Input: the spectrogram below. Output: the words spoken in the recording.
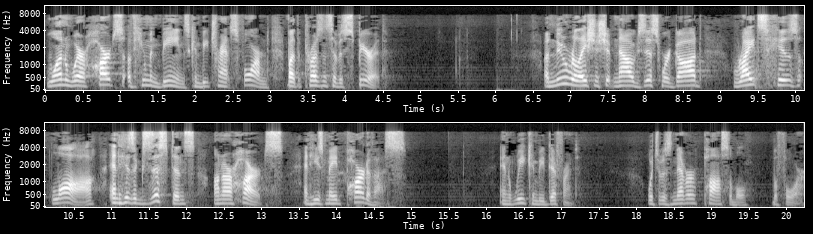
One where hearts of human beings can be transformed by the presence of His Spirit. A new relationship now exists where God writes His law and His existence on our hearts, and He's made part of us. And we can be different, which was never possible before.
